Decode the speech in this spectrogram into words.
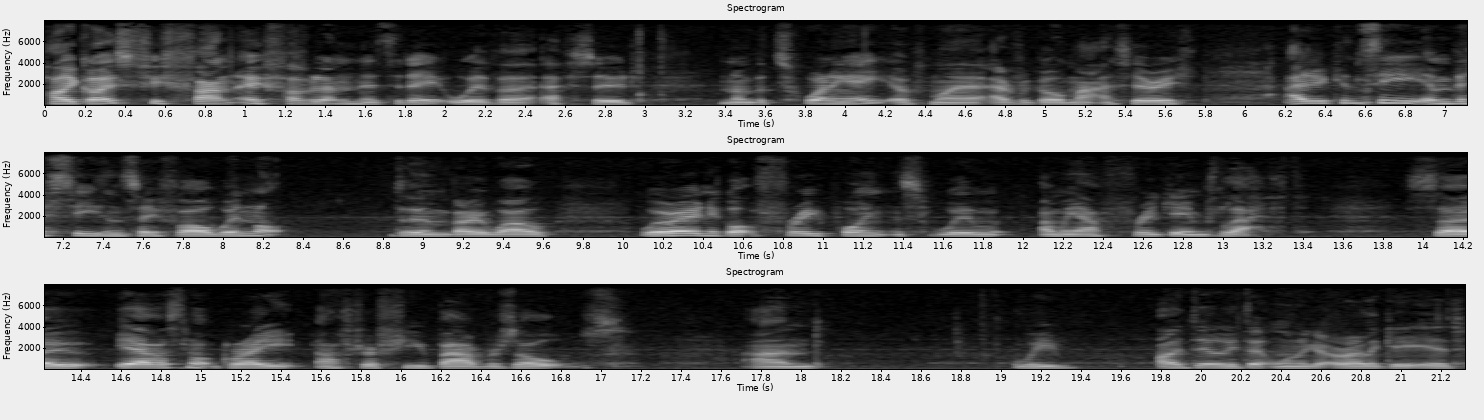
Hi guys, FIFA fan 0511 here today with uh, episode number 28 of my Every Goal Matter series. As you can see in this season so far, we're not doing very well. We've only got three points and we have three games left. So yeah, that's not great after a few bad results. And we ideally don't want to get relegated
